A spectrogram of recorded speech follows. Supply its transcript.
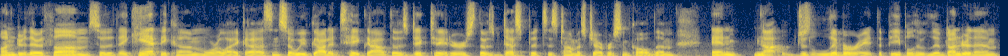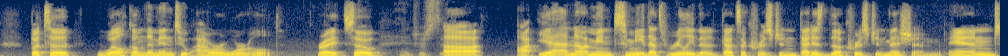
under their thumb so that they can't become more like us. And so we've got to take out those dictators, those despots, as Thomas Jefferson called them, and not just liberate the people who lived under them, but to welcome them into our world. Right. So, interesting. Uh, I, yeah, no, I mean, to me, that's really the that's a Christian that is the Christian mission, and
